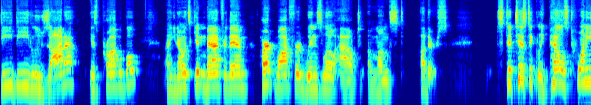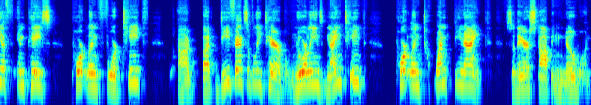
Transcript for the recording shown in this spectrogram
Didi Louzada is probable. Uh, you know, it's getting bad for them. Hart, Watford, Winslow out amongst others. Statistically, Pell's 20th in pace, Portland 14th, uh, but defensively terrible. New Orleans 19th, Portland 29th. So they are stopping no one.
